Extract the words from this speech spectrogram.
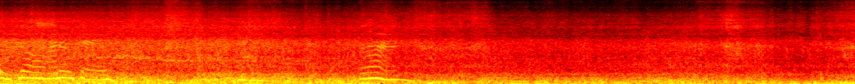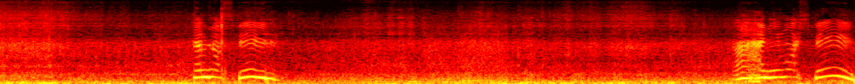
Oh God, okay. Alright. Have no speed. Ah, I need more speed.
